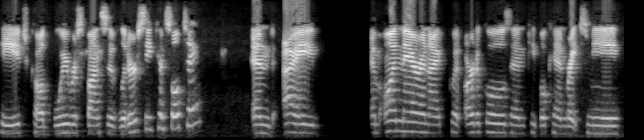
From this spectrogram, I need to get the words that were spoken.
page called Boy Responsive Literacy Consulting, and I am on there and I put articles, and people can write to me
